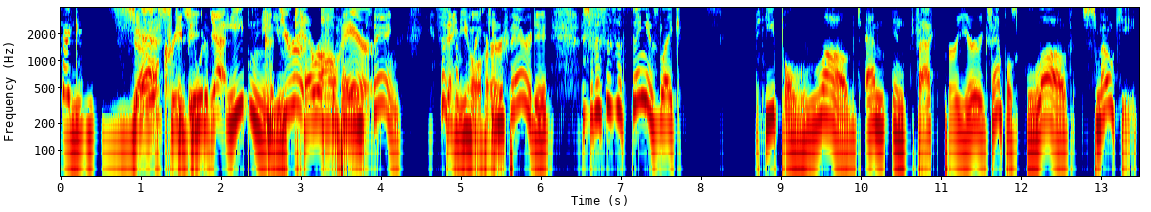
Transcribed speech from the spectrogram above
Like, N- so yes, creepy. You would have Yeah, eaten me. You you're a terrifying bear. thing, Senor. Bear, dude. So this is the thing: is like people loved, and in fact, per your examples, love Smokey.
